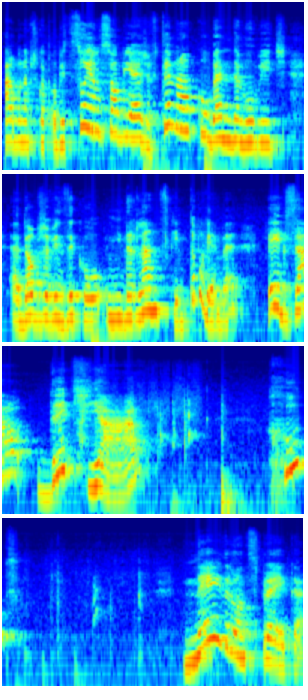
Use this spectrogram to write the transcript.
Albo na przykład obiecuję sobie, że w tym roku będę mówić e, dobrze w języku niderlandzkim. To powiemy, ik zal dit jaar goed Nederlands spreken.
